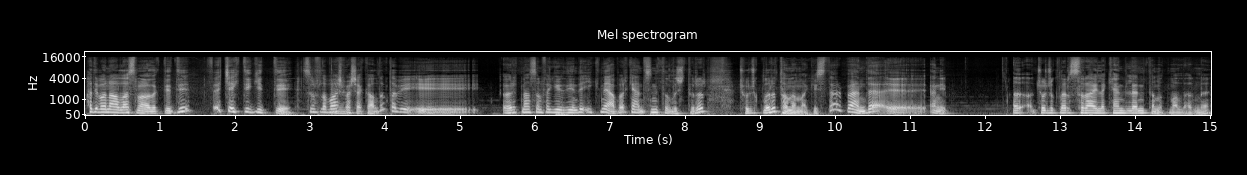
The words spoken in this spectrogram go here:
Hadi bana Allah'a ısmarladık dedi ve çekti gitti. Sınıfla baş başa kaldım. Tabii e, öğretmen sınıfa girdiğinde ilk ne yapar? Kendisini tanıştırır. Çocukları tanımak ister. Ben de e, hani çocukları sırayla kendilerini tanıtmalarını,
